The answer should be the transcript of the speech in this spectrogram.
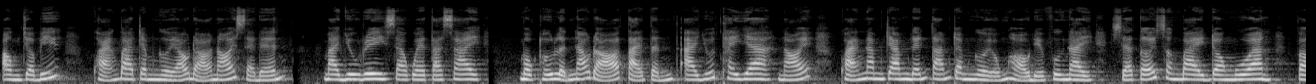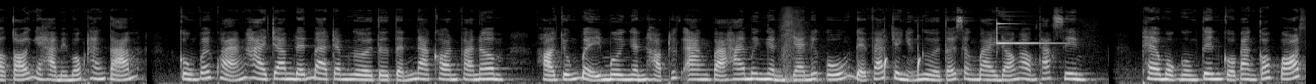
Ông cho biết khoảng 300 người áo đỏ nói sẽ đến. Mayuri Sawetasai, một thủ lĩnh áo đỏ tại tỉnh Ayutthaya nói khoảng 500 đến 800 người ủng hộ địa phương này sẽ tới sân bay Dongmuan vào tối ngày 21 tháng 8, cùng với khoảng 200 đến 300 người từ tỉnh Nakhon Phanom. Họ chuẩn bị 10.000 hộp thức ăn và 20.000 chai nước uống để phát cho những người tới sân bay đón ông Thaksin. Theo một nguồn tin của Bangkok Post,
